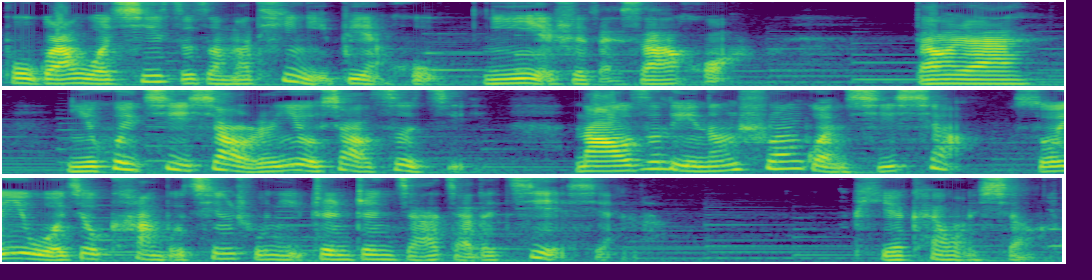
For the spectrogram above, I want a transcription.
不管我妻子怎么替你辩护，你也是在撒谎。当然，你会既笑人又笑自己，脑子里能双管齐下，所以我就看不清楚你真真假假的界限了。别开玩笑了，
